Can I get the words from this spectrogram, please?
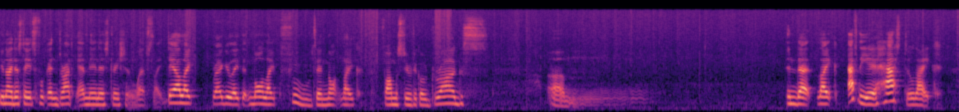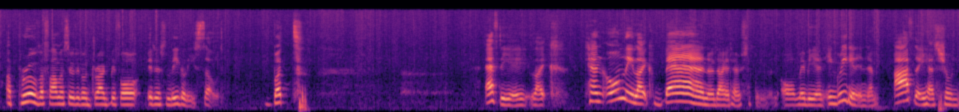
United States Food and Drug Administration website, they are like regulated more like foods and not like pharmaceutical drugs. Um, in that like FDA has to like approve a pharmaceutical drug before it is legally sold. But FDA like can only like ban a dietary supplement or maybe an ingredient in them after it has shown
